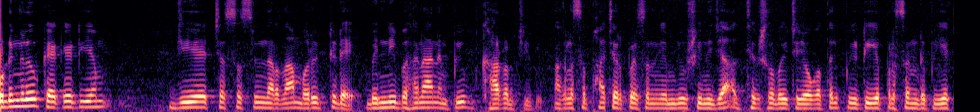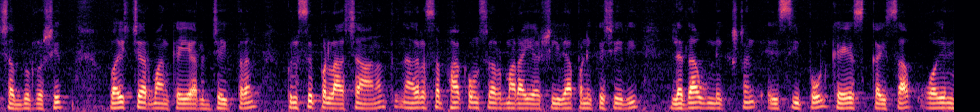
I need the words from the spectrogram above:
Kodungallur K K T M G H S എസിൽ നടന്ന merit day Benny Behanan M P ഉദ്ഘാടനം ചെയ്തു. നഗരസഭാ ചെയർപേഴ്സൺ എം യു ഷിനിജ അധ്യക്ഷത വഹിച്ച യോഗത്തിൽ P T A president P H Abdul Rasheed vice chairman K R Jaithran principal Asha Anand നഗരസഭാ കൗൺസിലർമാരായ Sheela Panikkassery Latha Unnikrishnan L C Paul K S Kaisab O N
